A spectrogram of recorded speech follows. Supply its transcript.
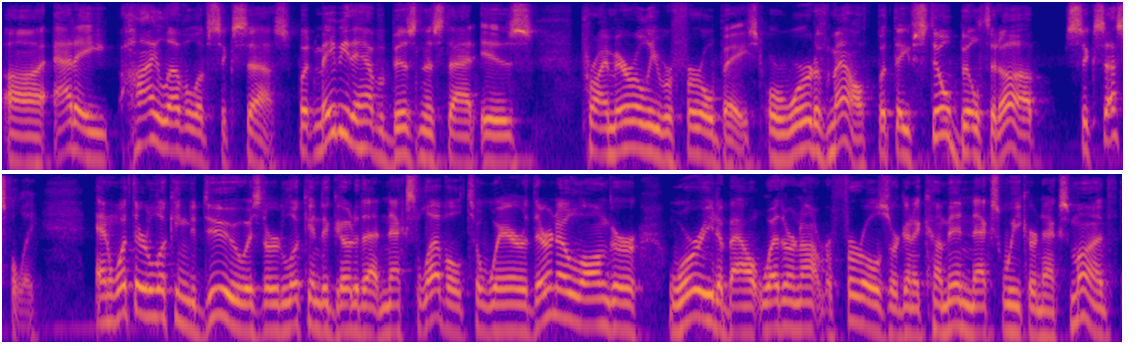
uh, at a high level of success, but maybe they have a business that is primarily referral based or word of mouth, but they've still built it up successfully. And what they're looking to do is they're looking to go to that next level to where they're no longer worried about whether or not referrals are going to come in next week or next month.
